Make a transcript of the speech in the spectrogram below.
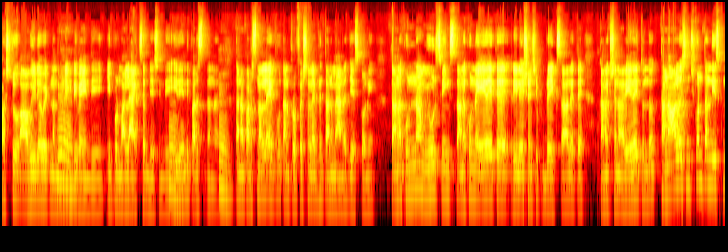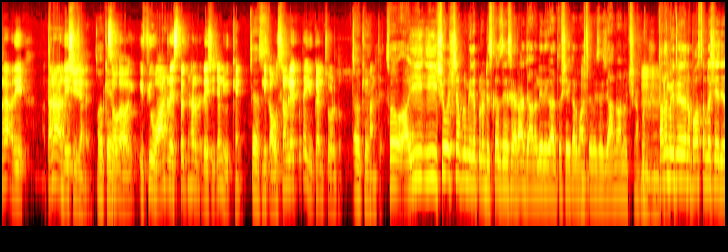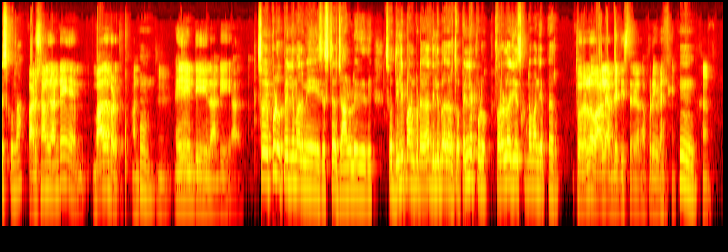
ఫస్ట్ ఆ వీడియో పెట్టినందుకు నెగిటివ్ అయింది. ఇప్పుడు మళ్ళీ యాక్సెప్ట్ చేసింది. ఇది ఏంది పరిస్థితి అన్నారు. తన పర్సనల్ లైఫ్ తన ప్రొఫెషనల్ లైఫ్ని తను మేనేజ్ చేసుకొని తనకున్న మ్యూడ్ స్వింగ్స్ తనకున్న ఏదైతే రిలేషన్షిప్ బ్రేక్సా లేకపోతే కనెక్షన్ అది ఏదైతే ఉందో తను ఆలోచించుకొని తను తీసుకున్న అది తన డెసిజన్ అది. So if you want respect her decision you can. నీకు అవసరం లేకపోతే యూ కెన్ చూడదు. ఓకే అంతే. సో ఈ ఈ ఇష్యూ వచ్చినప్పుడు మీరు ఎప్పుడైనా డిస్కస్ చేశారా? జానులేరి గారితో శేఖర్ మాస్టర్ వేసే జాను అని వచ్చినప్పుడు తను మీతో ఏదైనా పర్సనల్గా షేర్ చేసుకుందా? పర్సనల్గా అంటే బాధపడతారు. ఏంటి ఇలాంటి సో ఎప్పుడు పెళ్ళి మరి మీ సిస్టర్ జానులేరిది సో దిలీప్ అనుకుంటా కదా దిలీప్ బ్రదర్తో పెళ్ళి ఎప్పుడు? త్వరలో చేసుకుంటామని చెప్పారు. త్వరలో వాళ్ళే అప్డేట్ ఇస్తారు కదా అప్పుడు ఇవ్వండి హ్మ్.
